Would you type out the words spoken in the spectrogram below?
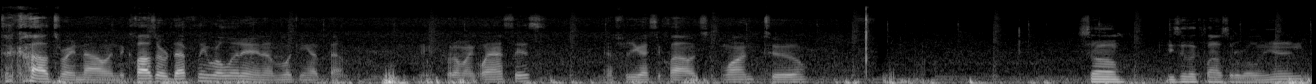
the clouds right now, and the clouds are definitely rolling in. I'm looking at them. Put on my glasses. I'll show you guys the clouds. One, two. So these are the clouds that are rolling in.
